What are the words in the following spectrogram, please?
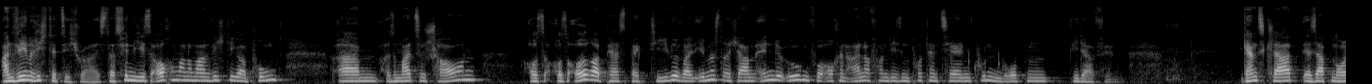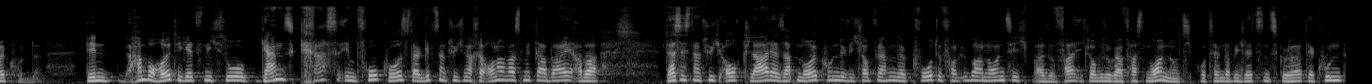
An wen richtet sich RISE? Das finde ich ist auch immer noch mal ein wichtiger Punkt. Ähm, also mal zu schauen, aus, aus eurer Perspektive, weil ihr müsst euch ja am Ende irgendwo auch in einer von diesen potenziellen Kundengruppen wiederfinden. Ganz klar der SAP-Neukunde. den haben wir heute jetzt nicht so ganz krass im Fokus. Da gibt es natürlich nachher auch noch was mit dabei, aber das ist natürlich auch klar, der SAP-Neukunde, ich glaube, wir haben eine Quote von über 90, also ich glaube sogar fast 99 Prozent, habe ich letztens gehört, der Kunden,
